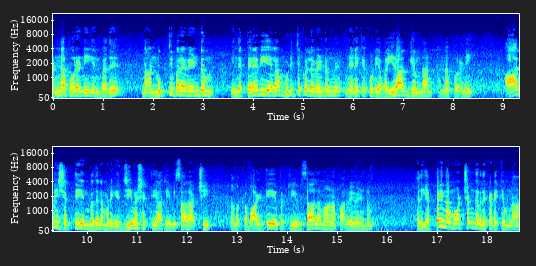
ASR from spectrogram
அன்னபூரணி என்பது நான் முக்தி பெற வேண்டும் இந்த பிறவியெல்லாம் முடித்து கொள்ள வேண்டும்னு நினைக்கக்கூடிய வைராக்கியம் தான் அன்னபூரணி. ஆதிசக்தி என்பது நம்முடைய ஜீவசக்தி ஆகிய விசாலாட்சி நமக்கு வாழ்க்கையை பற்றிய விசாலமான பார்வை வேண்டும். அது எப்ப இந்த மோட்சம்ங்கிறது கிடைக்கும்னா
